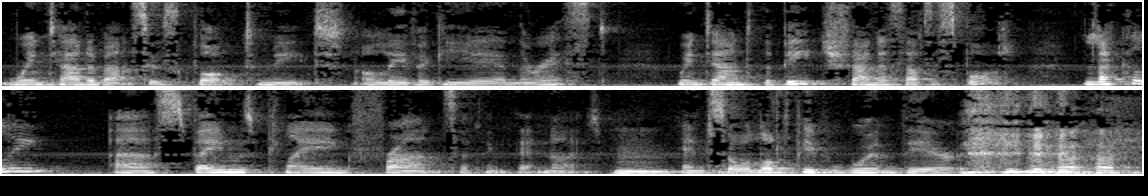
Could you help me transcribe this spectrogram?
went out about six o'clock to meet Oliva Guille and the rest. Went down to the beach, found ourselves a spot. Luckily, uh, Spain was playing France, I think, that night, and so a lot of people weren't there.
